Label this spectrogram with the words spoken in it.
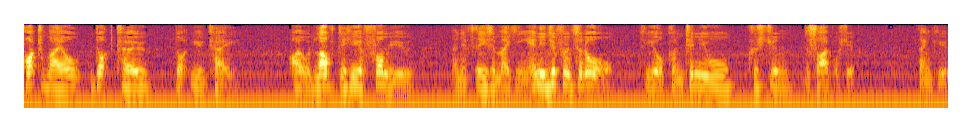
hotmail.co.uk. I would love to hear from you and if these are making any difference at all to your continual Christian discipleship. Thank you.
